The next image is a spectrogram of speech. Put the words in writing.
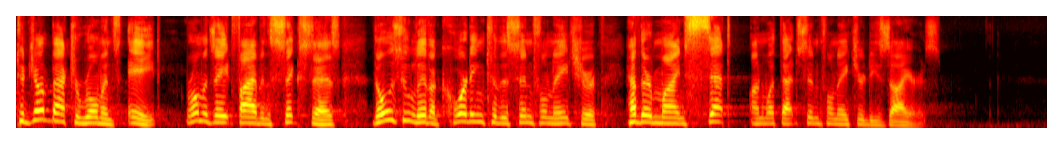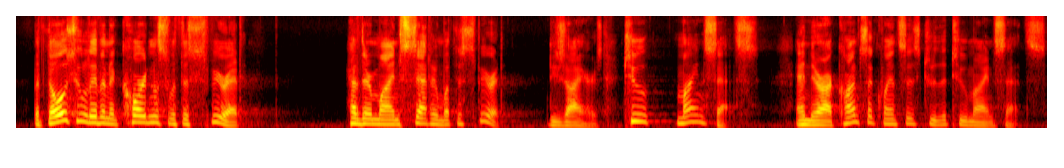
to jump back to Romans 8, Romans 8, 5, and 6 says, Those who live according to the sinful nature have their mind set on what that sinful nature desires. But those who live in accordance with the Spirit have their mind set on what the Spirit desires. Two mindsets. And there are consequences to the two mindsets.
